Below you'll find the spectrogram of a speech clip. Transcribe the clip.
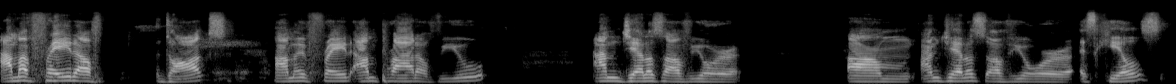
I'm afraid of dogs. I'm afraid. I'm proud of you. I'm jealous of your. Um. I'm jealous of your skills.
